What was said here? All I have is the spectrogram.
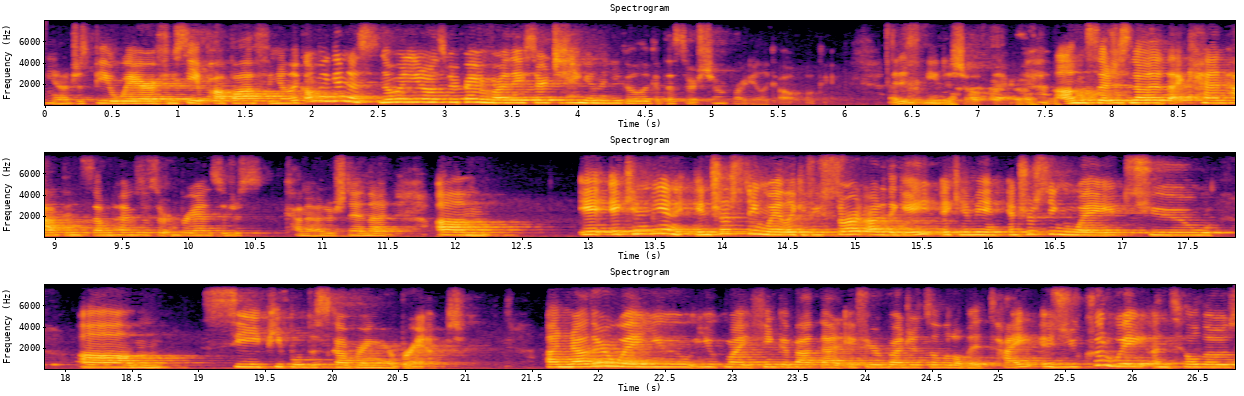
you know, just be aware if you see it pop off and you're like, oh my goodness, nobody knows my brand. Why are they searching? And then you go look at the search term report. You're like, oh, okay, I didn't need to show up there. Um, so just know that that can happen sometimes with certain brands. So just kind of understand that. Um, it, it can be an interesting way. Like if you start out of the gate, it can be an interesting way to um, see people discovering your brand. Another way you you might think about that if your budget's a little bit tight is you could wait until those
